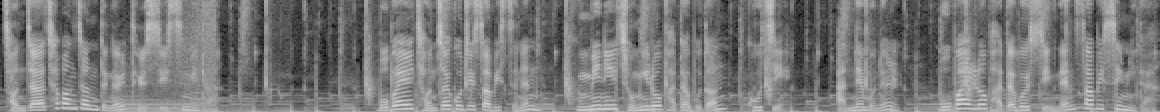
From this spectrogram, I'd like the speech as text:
전자처방전 등을 들 수 있습니다. 모바일 전자고지 서비스는 국민이 종이로 받아보던 고지, 안내문을 모바일로 받아볼 수 있는 서비스입니다.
